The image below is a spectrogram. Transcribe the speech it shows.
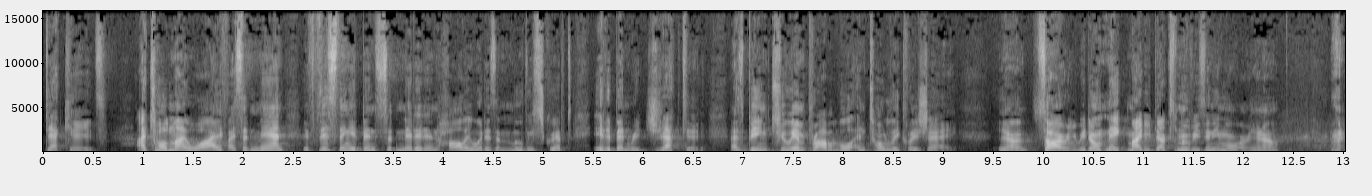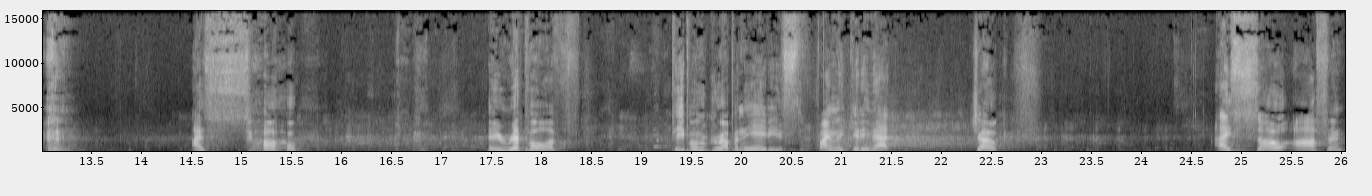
decades. I told my wife, I said, man, if this thing had been submitted in Hollywood as a movie script, it had been rejected as being too improbable and totally cliche. You know, sorry, we don't make Mighty Ducks movies anymore, you know? I so a ripple of people who grew up in the 80s finally getting that joke. I so often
